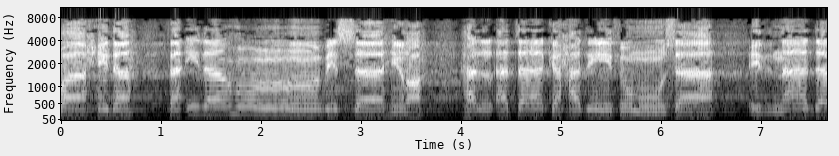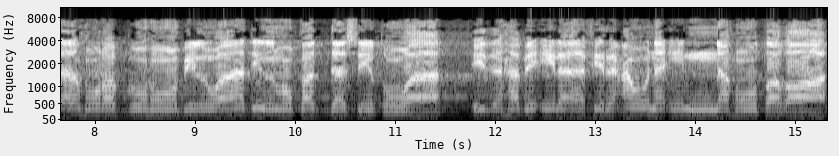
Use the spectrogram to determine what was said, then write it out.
واحدة فإذا هم بالساهرة هل أتاك حديث موسى إذ ناداه ربه بالوادي المقدس طوى اذهب إلى فرعون إنه طغى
